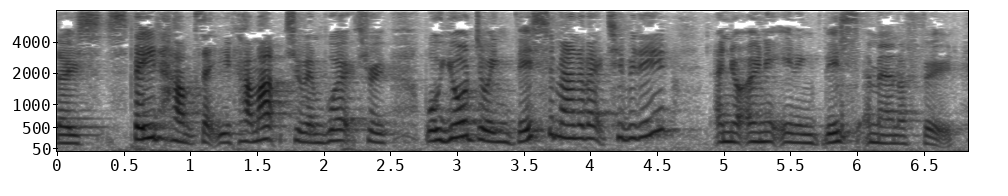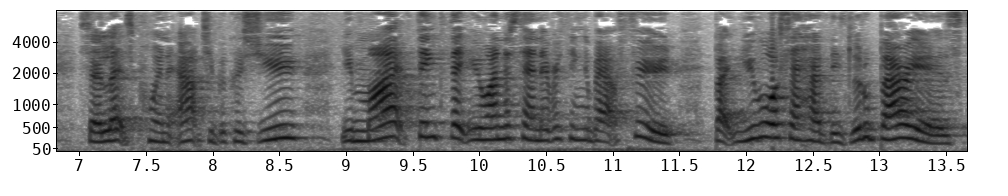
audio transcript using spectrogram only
those speed humps that you come up to and work through well you're doing this amount of activity and you're only eating this amount of food. So let's point it out to you because you you might think that you understand everything about food but you also have these little barriers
